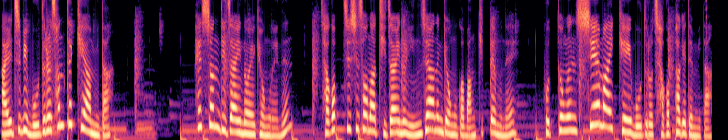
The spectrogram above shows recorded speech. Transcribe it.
RGB 모드를 선택해야 합니다. 패션 디자이너의 경우에는 작업지 시서나 디자인을 인쇄하는 경우가 많기 때문에 보통은 CMYK 모드로 작업하게 됩니다.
